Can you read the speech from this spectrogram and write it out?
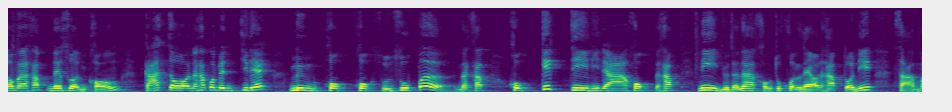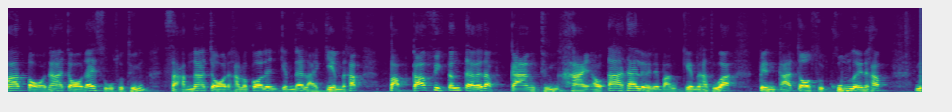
ต่อมาครับในส่วนของการ์ดจอนะครับก็เป็น GTX 1660 Super นะครับ6กิก GDDR6 นะครับ นี่อยู่ด้านหน้าของทุกคนแล้วนะครับ ตัวนี้สามารถต่อหน้าจอได้สูงสุดถึง 3 หน้าจอนะครับ แล้วก็เล่นเกมได้หลายเกมนะครับ ปรับกราฟิกตั้งแต่ระดับกลางถึง High Ultra ได้เลยในบางเกมนะครับ ถือว่าเป็นการ์ดจอสุดคุ้มเลยนะครับ ใน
